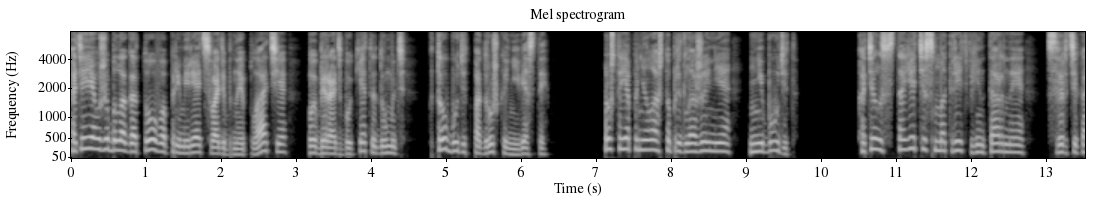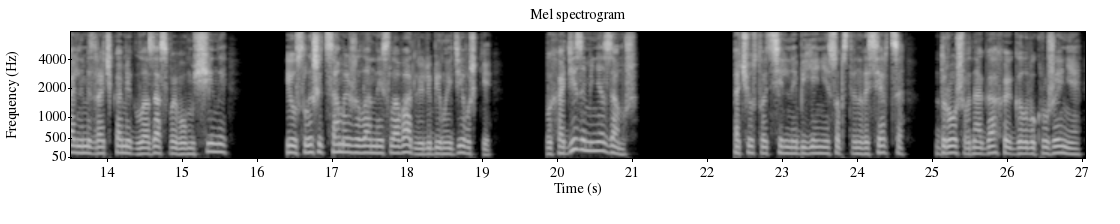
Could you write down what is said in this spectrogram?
хотя я уже была готова примерять свадебное платье, выбирать букет и думать, кто будет подружкой невесты. Просто я поняла, что предложения не будет. Хотелось стоять и смотреть в янтарные с вертикальными зрачками глаза своего мужчины и услышать самые желанные слова для любимой девушки — Выходи за меня замуж. Почувствовать сильное биение собственного сердца, дрожь в ногах и головокружение,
